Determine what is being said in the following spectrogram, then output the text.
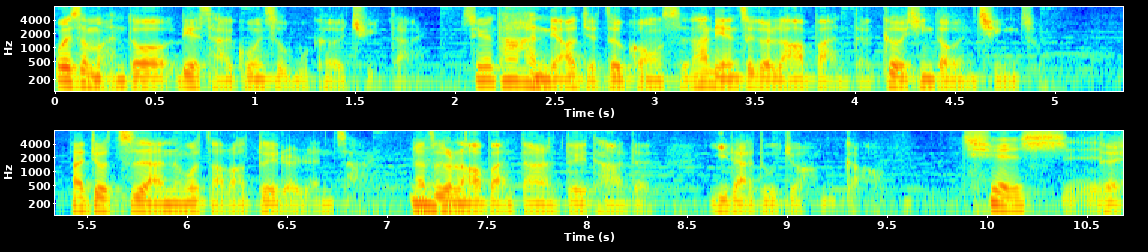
为什么很多猎才顾问是无可取代？是因为他很了解这个公司，他连这个老板的个性都很清楚，那就自然能够找到对的人才。那这个老板当然对他的依赖度就很高。确实，对。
